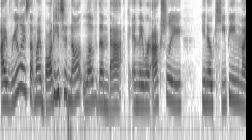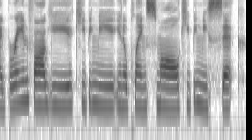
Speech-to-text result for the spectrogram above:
I realized that my body did not love them back. And they were actually, you know, keeping my brain foggy, keeping me, you know, playing small, keeping me sick,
